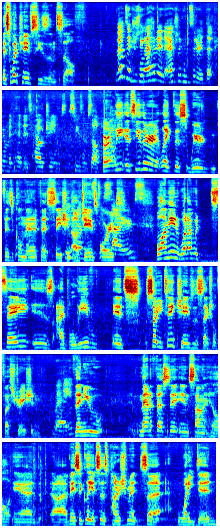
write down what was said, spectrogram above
it's what James sees as himself. That's interesting. I hadn't actually considered that Pyramid Head is how James sees himself. Or at least it's either like this weird physical manifestation vision of his James or it's. Well, I mean, what I would say is, I believe it's so you take James's sexual frustration, Right. then you manifest it in Silent Hill, and uh, basically it's his punishment to what he did.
